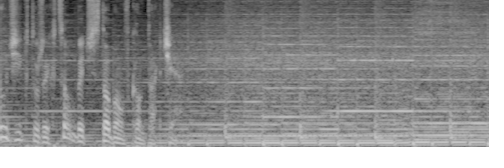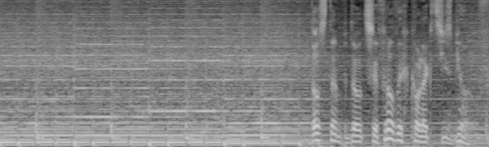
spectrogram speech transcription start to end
Ludzi, którzy chcą być z Tobą w kontakcie. Dostęp do cyfrowych kolekcji zbiorów.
